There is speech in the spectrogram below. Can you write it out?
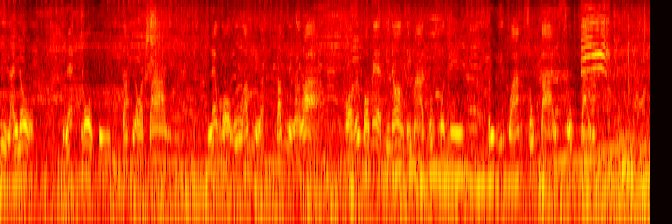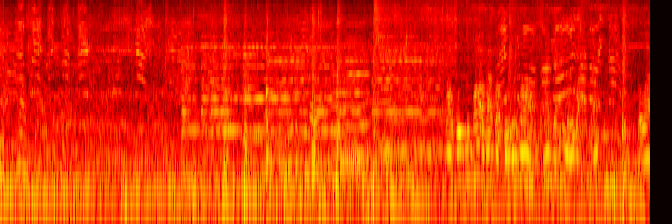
ที่ไร้โรคและโชคดีตลอดกาลและขออู้อำเหนือกำเหนือว่า ขอให้พ่อแม่พี่น้องที่มาทุกคนนี้เพื่อมีความสุขกายสุขใจขอบคุณคุณพ่อครับขอบคุณคุณพ่อนะจะให้หนูบาปนะ เพราะว่า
